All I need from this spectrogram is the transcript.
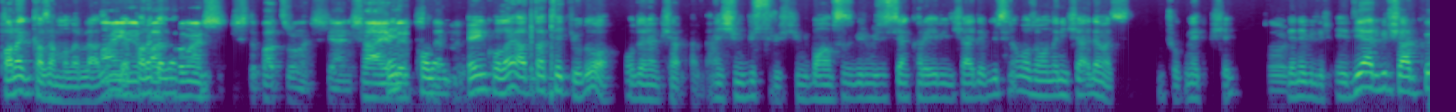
para kazanmaları lazım. Aynen para patronaj kazan... işte patronaj yani şairler en kolay, işte. en kolay hatta tek yolu o o dönemki şartlarda. Hani şimdi bir sürü şimdi bağımsız bir müzisyen kariyeri inşa edebilirsin ama o zamanlar inşa edemezsin. Çok net bir şey. Doğru. Denebilir. E, diğer bir şarkı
